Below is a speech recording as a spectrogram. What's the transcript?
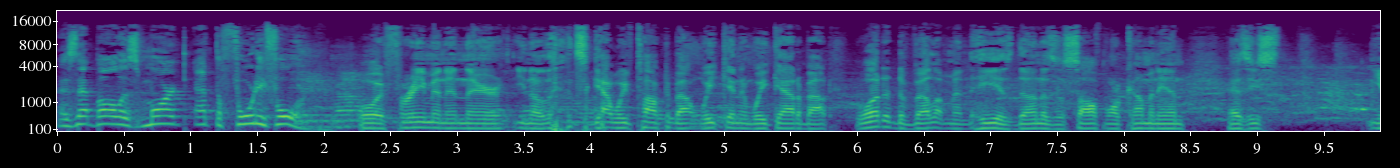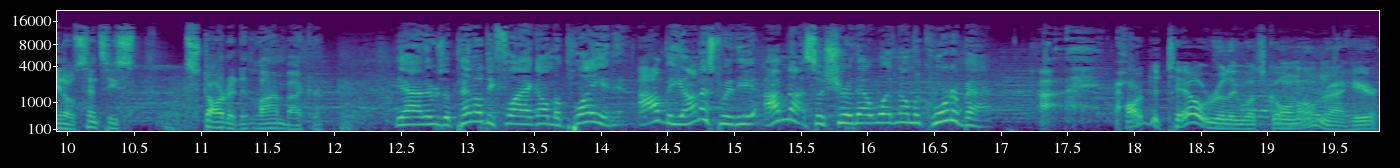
as that ball is marked at the 44. Boy, Freeman in there, you know, that's a guy we've talked about week in and week out about what a development he has done as a sophomore coming in as he's, you know, since he started at linebacker. Yeah, there was a penalty flag on the play, and I'll be honest with you, I'm not so sure that wasn't on the quarterback. Hard to tell really what's going on right here.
